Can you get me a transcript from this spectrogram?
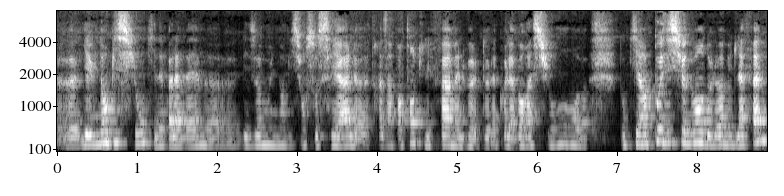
euh, il y a une ambition qui n'est pas la même. Euh, les hommes ont une ambition sociale très importante, les femmes, elles veulent de la collaboration. donc il y a un positionnement de l'homme et de la femme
